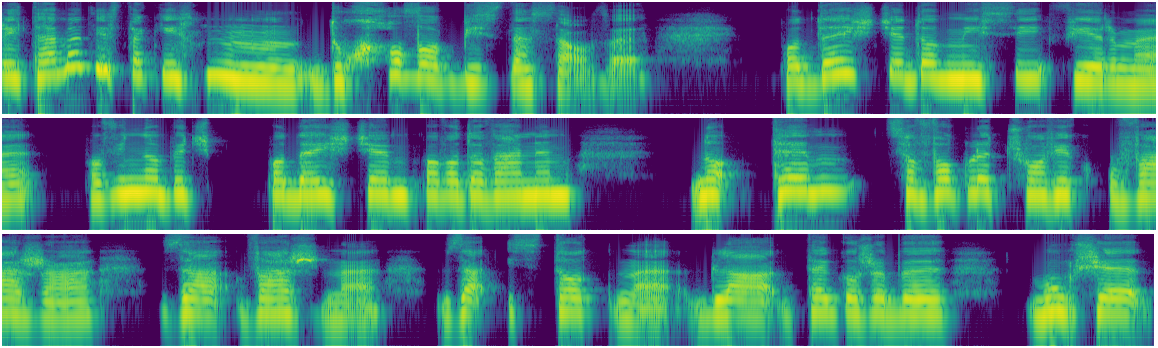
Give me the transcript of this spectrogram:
Czyli temat jest taki hmm, duchowo-biznesowy. Podejście do misji firmy powinno być podejściem powodowanym no, tym, co w ogóle człowiek uważa za ważne, za istotne dla tego, żeby mógł się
